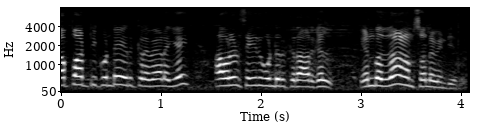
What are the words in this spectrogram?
காப்பாற்றிக் கொண்டே இருக்கிற வேலையை அவர்கள் செய்து கொண்டிருக்கிறார்கள் என்பதுதான் நாம் சொல்ல வேண்டியது.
